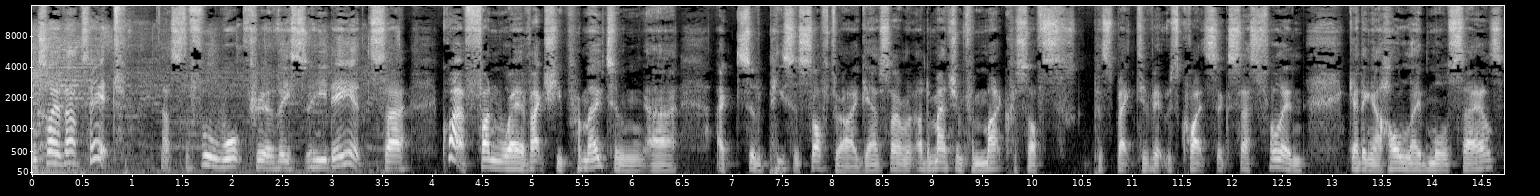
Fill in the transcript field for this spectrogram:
And so that's it. That's the full walkthrough of this CD. It's uh, quite a fun way of actually promoting uh, a sort of piece of software, I guess. I'd imagine from Microsoft's perspective, it was quite successful in getting a whole load more sales,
